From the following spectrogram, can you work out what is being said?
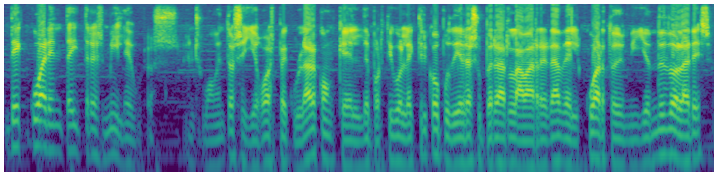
de 43.000 euros. En su momento se llegó a especular con que el deportivo eléctrico pudiera superar la barrera del cuarto de millón de dólares,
